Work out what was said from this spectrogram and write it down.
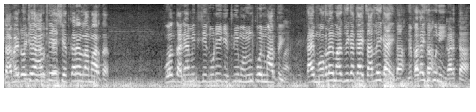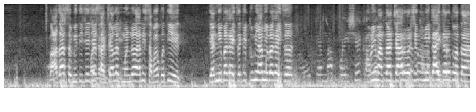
टोमॅटोचे आरते. शेतकऱ्यांना मारतात. कोण धान्यामितीची जुडी घेतली म्हणून कोण मारतय. काय मोगलाई माजली का काय? चाललंय काय? हे बघायचं कोणी? करता बाजार समितीचे जे संचालक. मंडळ आणि सभापती आहेत त्यांनी बघायचं की तुम्ही आम्ही बघायचं. त्यांना पैसे तुम्ही म्हणता चार वर्ष तुम्ही काय करत होता?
